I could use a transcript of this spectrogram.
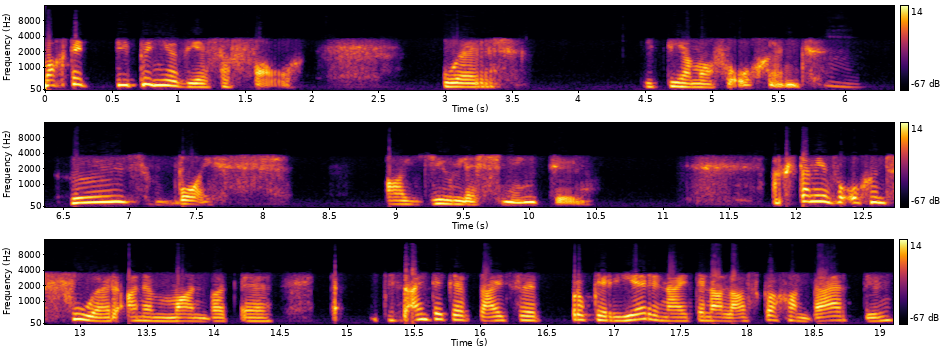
Mag dit diep in jou wese val oor die tema vir oggend. Mm. Whose voice are you listening to? Stel jou vanoggend voor aan 'n man wat 'n uh, dis eintlik 'n hy's 'n prokureur en hy het in Alaska gaan werk doen.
